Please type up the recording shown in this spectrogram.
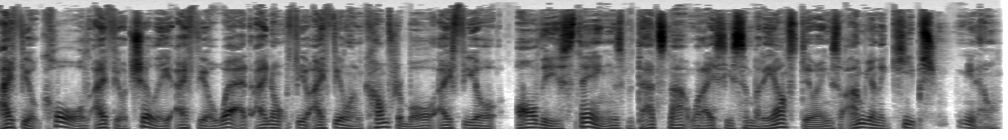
I feel cold. I feel chilly. I feel wet. I don't feel, I feel uncomfortable. I feel all these things, but that's not what I see somebody else doing. So I'm going to keep, you know,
